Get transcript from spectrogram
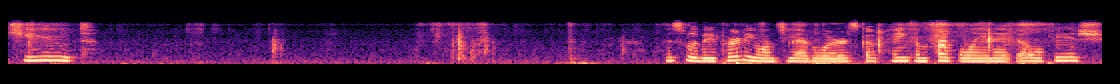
Cute. This would be pretty once you add water. It's got pink and purple in it. Little fish.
